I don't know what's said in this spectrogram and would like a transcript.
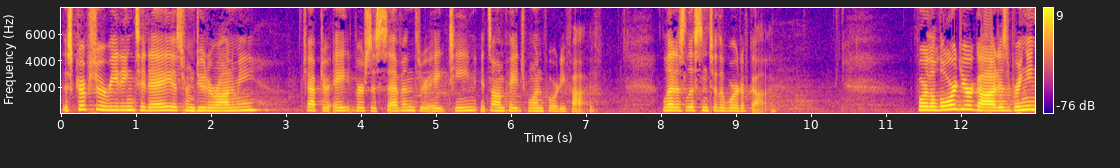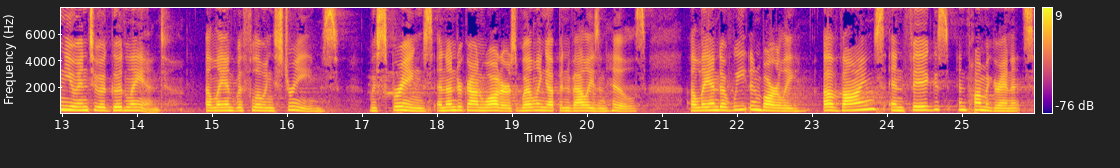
The scripture reading today is from Deuteronomy chapter 8, verses 7 through 18. It's on page 145. Let us listen to the word of God. For the Lord your God is bringing you into a good land, a land with flowing streams, with springs and underground waters welling up in valleys and hills, a land of wheat and barley, of vines and figs and pomegranates,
